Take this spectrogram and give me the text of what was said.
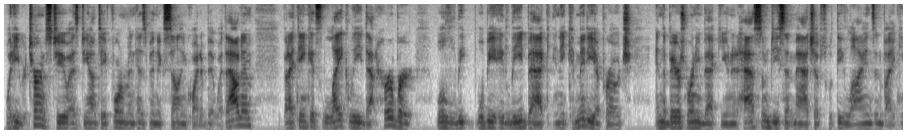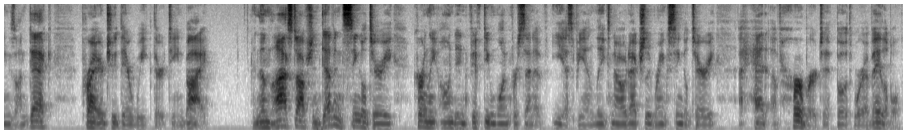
what he returns to, as D'Onta Foreman has been excelling quite a bit without him. But I think it's likely that Herbert will will be a lead back in a committee approach, and the Bears running back unit has some decent matchups with the Lions and Vikings on deck prior to their Week 13 bye. And then the last option, Devin Singletary, currently owned in 51% of ESPN leagues. Now, I would actually rank Singletary ahead of Herbert if both were available.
